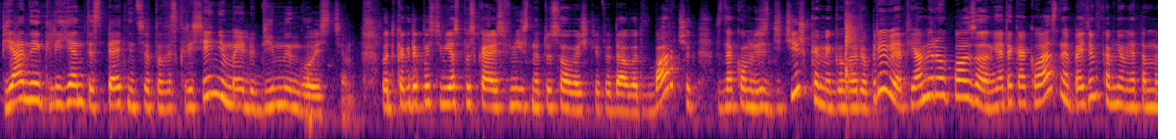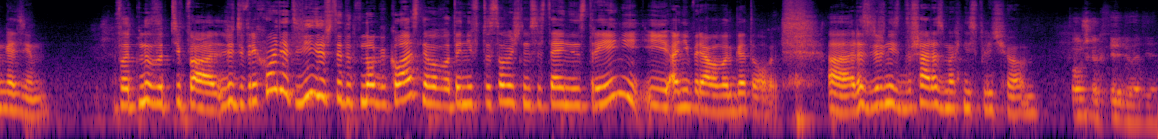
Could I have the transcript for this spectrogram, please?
Пьяные клиенты с пятницы по воскресенье мои любимые гости. Вот как, допустим, я спускаюсь вниз на тусовочке туда вот в барчик, знакомлюсь с детишками, говорю, привет, я Мира Плазон, я такая классная, пойдем ко мне, у меня там магазин. Вот, ну вот, типа, люди приходят, видят, что тут много классного, вот они в тусовочном состоянии настроения, и они прямо вот готовы. А, развернись душа, размахнись плечом. Помнишь, как Федю одели?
